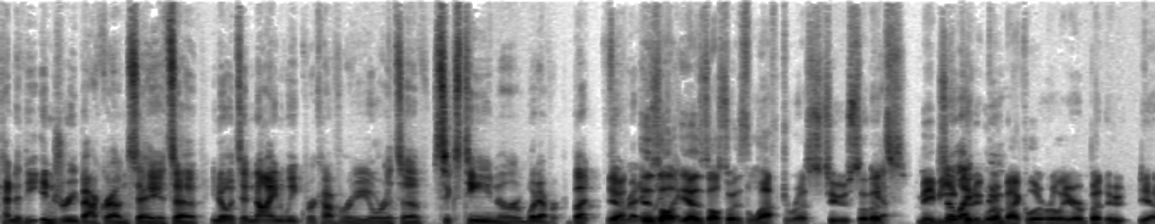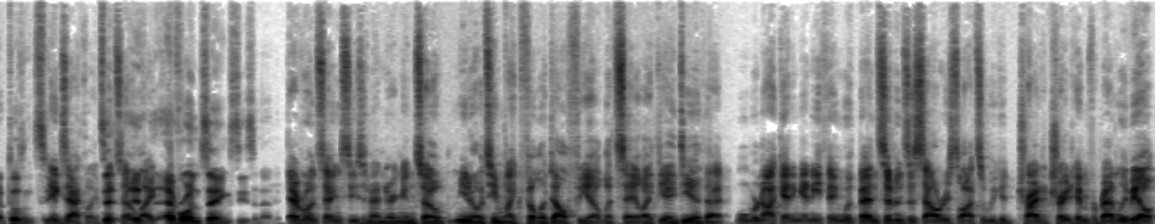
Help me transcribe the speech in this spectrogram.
kind of the injury background say it's a, you know, it's a nine week recovery or it's a 16 or whatever. But yeah, theoretically, all, like, yeah, there's also his left wrist too. So that's Yes. maybe So, he like, could have come back a little earlier, but who, yeah, it doesn't seem Exactly. It's- But so, it- like- everyone's saying season ending. everyone's saying season ending and so you know a team like philadelphia let's say like the idea that well we're not getting anything with ben simmons' salary slot so we could try to trade him for bradley beal.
